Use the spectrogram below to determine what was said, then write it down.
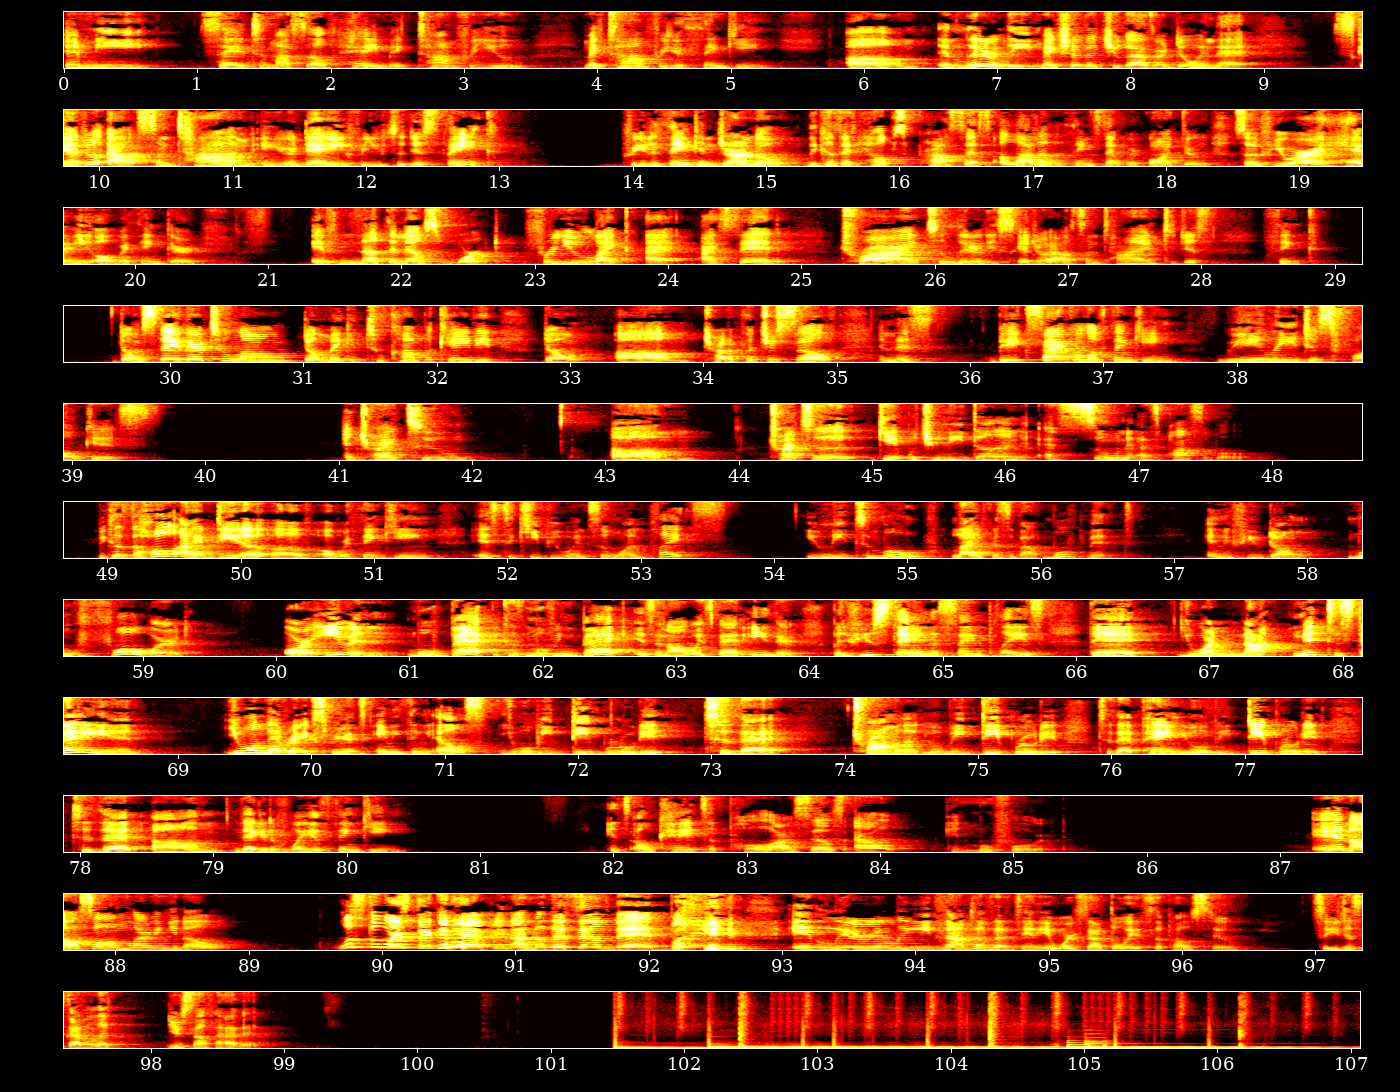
And me saying to myself, hey, make time for you, make time for your thinking. Um, and literally make sure that you guys are doing that. Schedule out some time in your day for you to just think for you to think and journal because it helps process a lot of the things that we're going through. So if you are a heavy overthinker, if nothing else worked for you, like I, I said, try to literally schedule out some time to just think. Don't stay there too long. Don't make it too complicated. Don't um, try to put yourself in this big cycle of thinking. Really just focus and try to um, try to get what you need done as soon as possible. Because the whole idea of overthinking is to keep you into one place. You need to move. Life is about movement. And if you don't move forward, or even move back, because moving back isn't always bad either. But if you stay in the same place that you are not meant to stay in, you will never experience anything else. You will be deep rooted to that trauma. You will be deep rooted to that pain. You will be deep rooted to that um, negative way of thinking. It's okay to pull ourselves out and move forward. And also, I'm learning, you know, what's the worst that could happen? I know that sounds bad, but it literally, nine times out of ten, it works out the way it's supposed to. So you just gotta let yourself have it.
